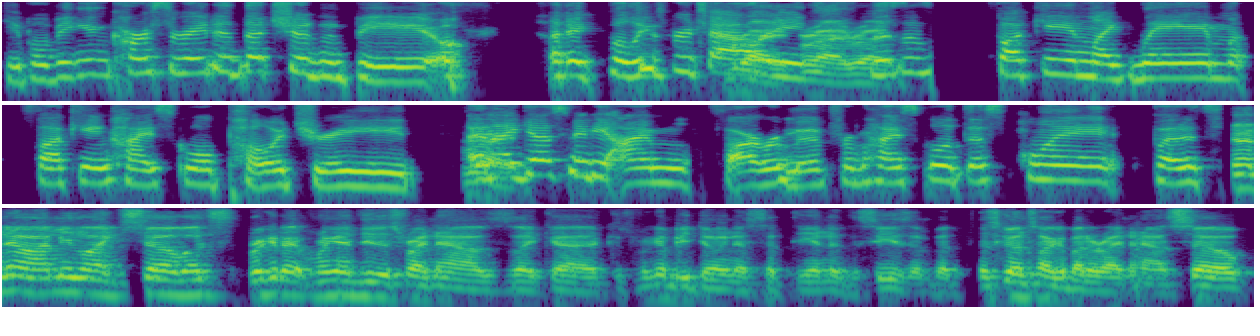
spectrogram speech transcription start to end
people being incarcerated that shouldn't be, or like police brutality. Right, right, right. This is fucking like lame fucking high school poetry. And I guess maybe I'm far removed from high school at this point, but it's Yeah, no, I mean, like, so let's we're gonna we're gonna do this right now. It's like because we're gonna be doing this at the end of the season, but let's go and talk about it right now. So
